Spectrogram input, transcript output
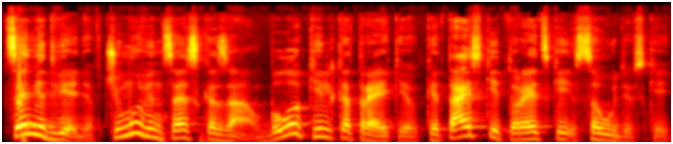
Це Медведєв. Чому він це сказав? Було кілька треків: китайський, турецький, саудівський.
